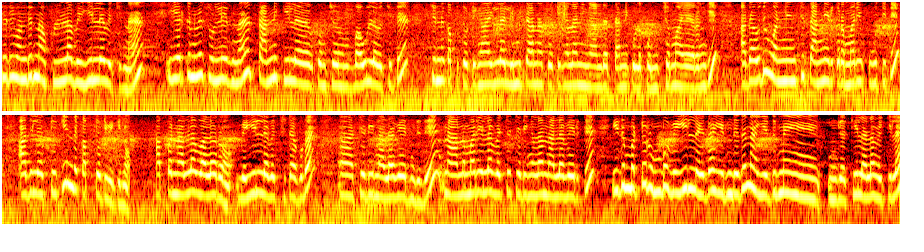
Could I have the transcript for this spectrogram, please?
செடி வந்து நான் ஃபுல்லாக வெயிலில் வச்சுருந்தேன். ஏற்கனவே சொல்லியிருந்தேன் தண்ணி கீழே கொஞ்சம் பவுலில் வச்சுட்டு சின்ன கப்பு தொட்டிங்க இல்லை லிமிட்டான தொட்டிங்கெல்லாம் நீங்கள் அந்த தண்ணிக்குள்ளே கொஞ்சமாக இறங்கி அதாவது ஒன் இன்ச்சு தண்ணி இருக்கிற மாதிரி ஊற்றிட்டு அதில் தூக்கி இந்த கப் தொட்டி வைக்கணும். அப்போ நல்லா வளரும். வெயிலில் வச்சுட்டா கூட செடி நல்லாவே இருந்தது. நான் அந்த மாதிரி எல்லாம் வச்ச செடிங்கள்லாம் நல்லாவே இருக்குது இது மட்டும் ரொம்ப வெயிலில் தான் இருந்தது. நான் எதுவுமே இங்கே கீழெல்லாம் வைக்கல.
